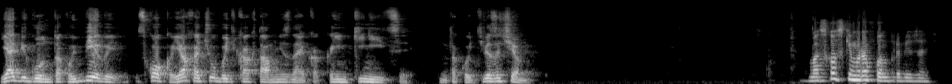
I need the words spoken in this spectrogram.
я бегун такой, бегай, сколько, я хочу быть как там, не знаю, как кенийцы. Ну такой, тебе зачем? Московский марафон пробежать.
